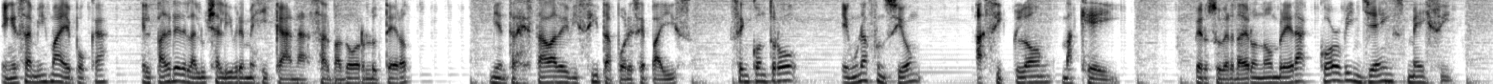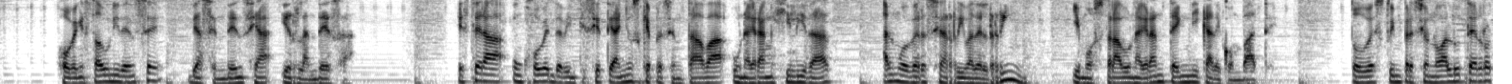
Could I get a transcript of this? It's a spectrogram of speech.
En esa misma época, el padre de la lucha libre mexicana, Salvador Lutero, mientras estaba de visita por ese país, se encontró en una función a Ciclón McKay, pero su verdadero nombre era Corbin James Macy, joven estadounidense de ascendencia irlandesa. Este era un joven de 27 años que presentaba una gran agilidad al moverse arriba del ring y mostraba una gran técnica de combate. Todo esto impresionó a Lutero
